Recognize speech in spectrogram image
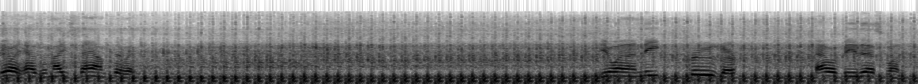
Really has a nice sound to it. You want a neat cruiser, that would be this one.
